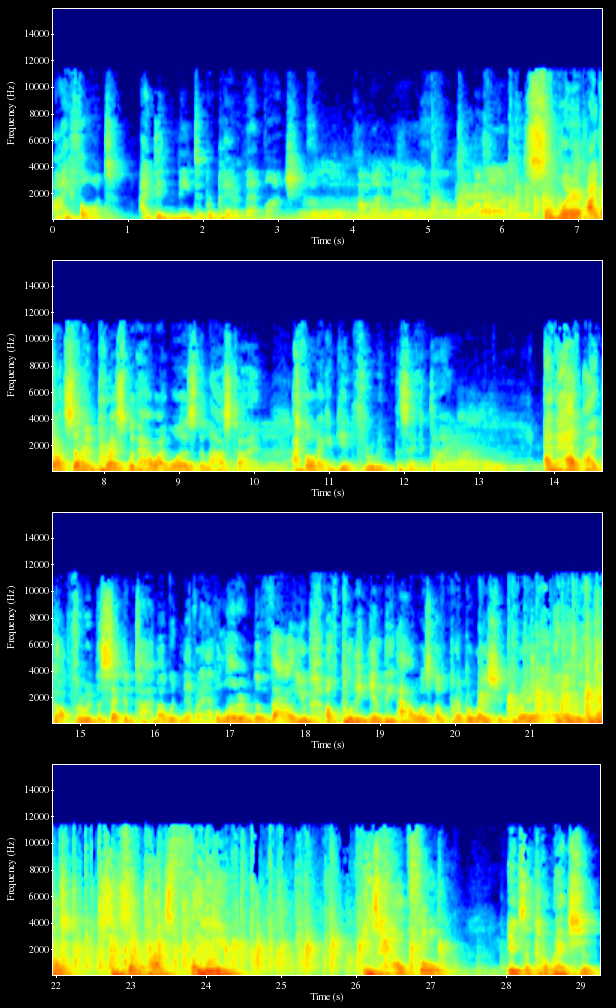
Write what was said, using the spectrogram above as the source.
I thought I didn't need to prepare that much. Somewhere I got so impressed with how I was the last time, I thought I could get through it the second time. And had I got through it the second time, I would never have learned the value of putting in the hours of preparation, prayer, and everything else. See, sometimes failing is helpful, it's a correction.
